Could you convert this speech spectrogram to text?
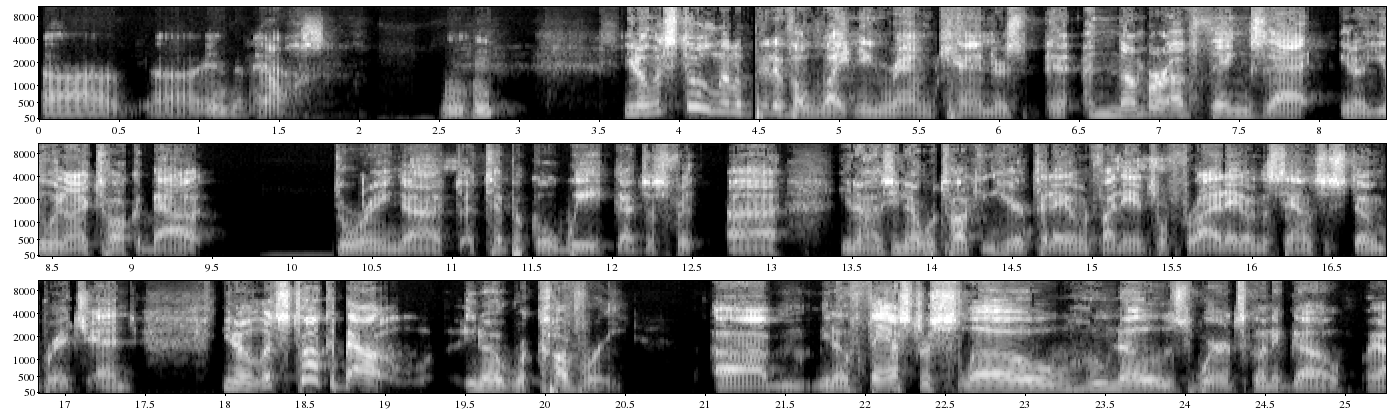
uh, uh, in the past. Mm-hmm. You know, let's do a little bit of a lightning round, Ken. There's a number of things that you know you and I talk about during uh, a typical week. Uh, just for uh, you know, as you know, we're talking here today on Financial Friday on the Sounds of Stonebridge, and you know, let's talk about you know recovery. Um, you know, fast or slow, who knows where it's going to go? Yeah,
